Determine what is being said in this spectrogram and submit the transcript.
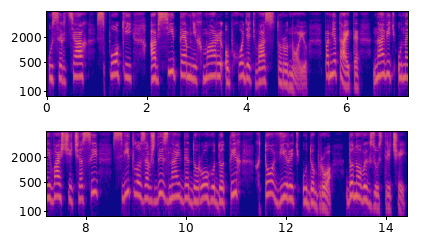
у серцях спокій, а всі темні хмари обходять вас стороною. Пам'ятайте, навіть у найважчі часи світло завжди знайде дорогу до тих, хто вірить у добро. До нових зустрічей!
